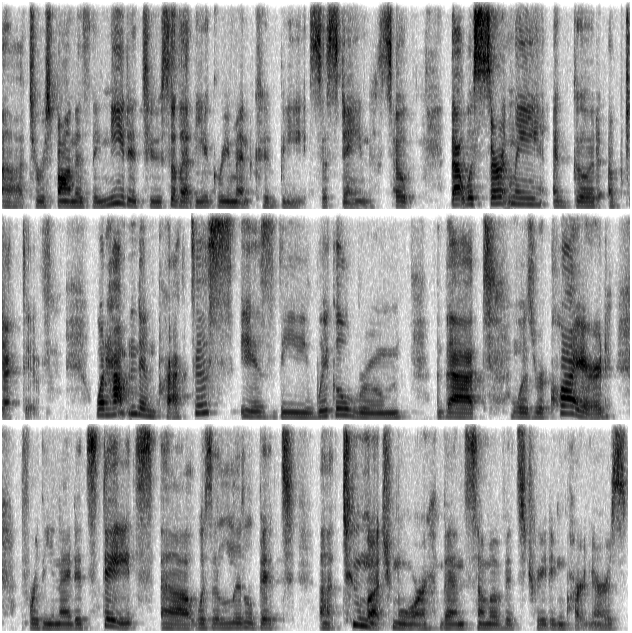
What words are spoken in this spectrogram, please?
uh, to respond as they needed to so that the agreement could be sustained. So that was certainly a good objective. What happened in practice is the wiggle room that was required for the United States uh, was a little bit uh, too much more than some of its trading partners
